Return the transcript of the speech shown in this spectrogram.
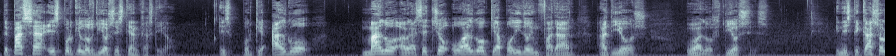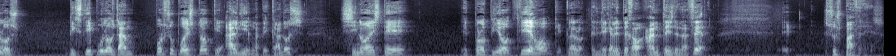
te pasa es porque los dioses te han castigado. Es porque algo malo habrás hecho o algo que ha podido enfadar a Dios o a los dioses. En este caso, los discípulos dan por supuesto que alguien ha pecado, si no este el propio ciego, que claro, tendría que haber pecado antes de nacer, eh, sus padres.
